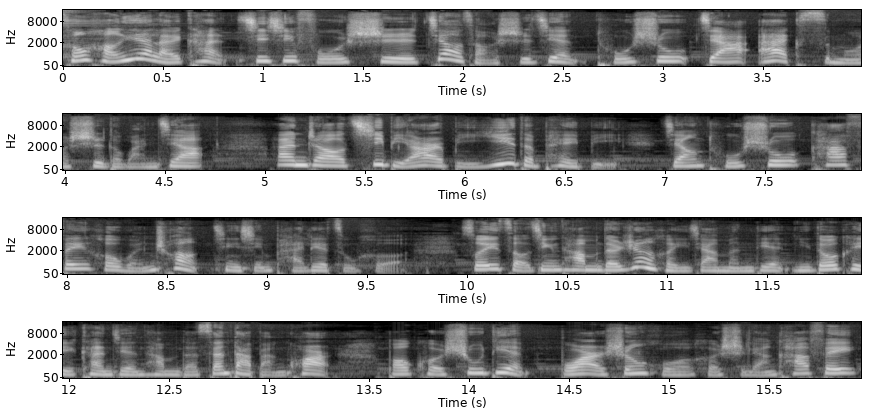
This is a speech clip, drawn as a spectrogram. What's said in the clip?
从行业来看，西西弗是较早实践图书加 X 模式的玩家，按照七比二比一的配比，将图书、咖啡和文创进行排列组合。所以走进他们的任何一家门店，你都可以看见他们的三大板块，包括书店、不二生活和食粮咖啡。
